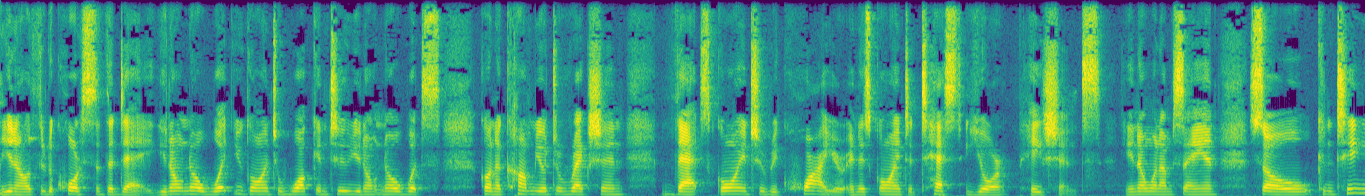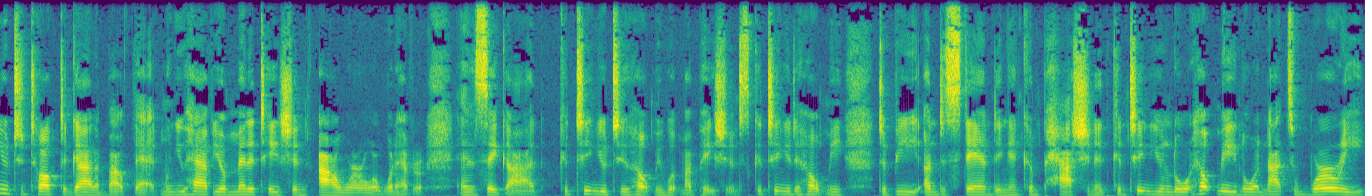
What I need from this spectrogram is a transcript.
you know, through the course of the day. You don't know what you're going to walk into. You don't know what's going to come your direction. That's going to require and it's going to test your patience. You know what I'm saying? So continue to talk to God about that when you have your meditation hour or whatever and say, God, Continue to help me with my patience. Continue to help me to be understanding and compassionate. Continue, Lord, help me, Lord, not to worry,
